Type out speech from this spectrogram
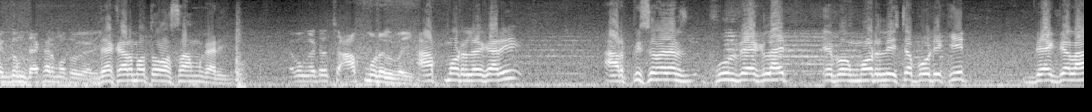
একদম দেখার মতো গাড়ি। দেখার মতো অসাম গাড়ি। এবং এটা হচ্ছে আপ মডেল ভাই। আপ মডেলের গাড়ি। আর পিছনে ফুল ব্যাক লাইট এবং মডেলিস্টা বডি কিট ব্যাগডালা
